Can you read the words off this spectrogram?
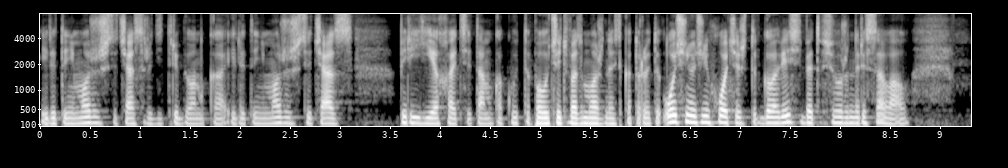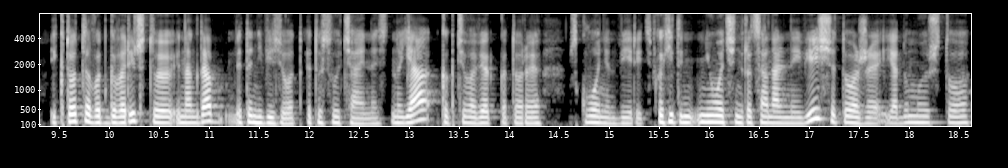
или ты не можешь сейчас родить ребенка, или ты не можешь сейчас переехать и там какую-то получить возможность, которую ты очень-очень хочешь, ты в голове себе это все уже нарисовал. И кто-то вот говорит, что иногда это не везет, это случайность. Но я, как человек, который склонен верить в какие-то не очень рациональные вещи тоже, я думаю, что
